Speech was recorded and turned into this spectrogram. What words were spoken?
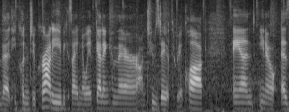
that he couldn't do karate because I had no way of getting him there on Tuesday at three o'clock. And, you know, as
